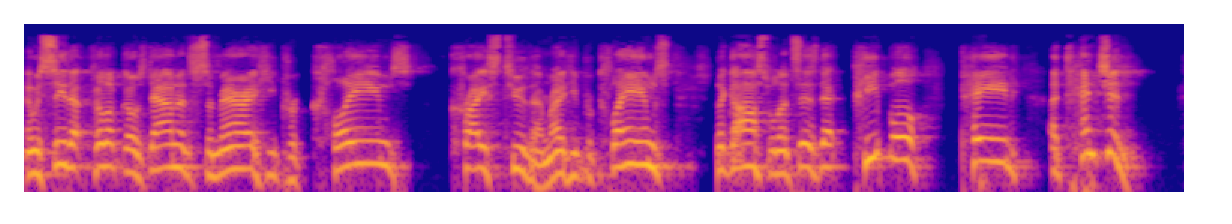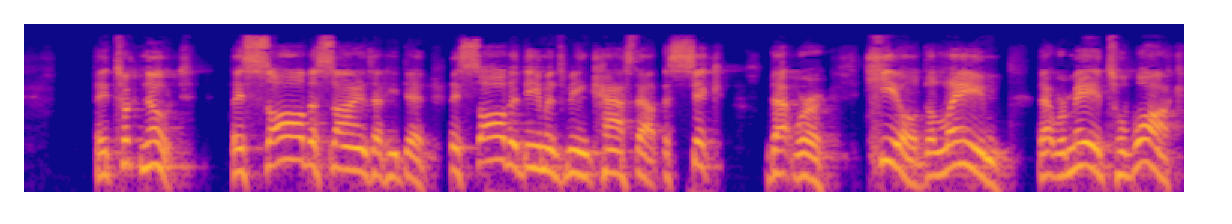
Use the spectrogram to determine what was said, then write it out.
And we see that Philip goes down into Samaria. He proclaims Christ to them, right? He proclaims the gospel and says that people paid attention. They took note. They saw the signs that he did. They saw the demons being cast out, the sick that were healed, the lame that were made to walk.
